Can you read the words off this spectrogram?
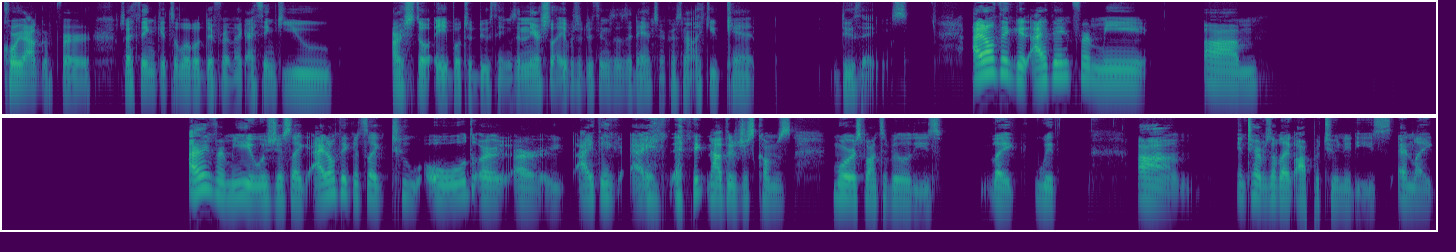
choreographer. So I think it's a little different. Like I think you are still able to do things, and you're still able to do things as a dancer. Because not like you can't do things. I don't think it. I think for me, um, I think for me it was just like I don't think it's like too old or or I think I I think now there just comes more responsibilities like with um in terms of like opportunities and like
